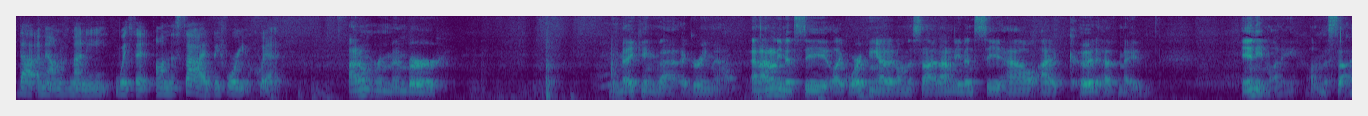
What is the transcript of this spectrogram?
that amount of money with it on the side before you quit. I don't remember making that agreement. And I don't even see, like, working at it on the side, I don't even see how I could have made any money on the side,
